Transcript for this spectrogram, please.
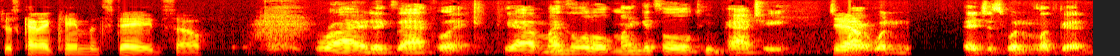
just kind of came and stayed. So Right. Exactly. Yeah. Mine's a little. Mine gets a little too patchy. To Yeah. Where it wouldn't. It just wouldn't look good.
